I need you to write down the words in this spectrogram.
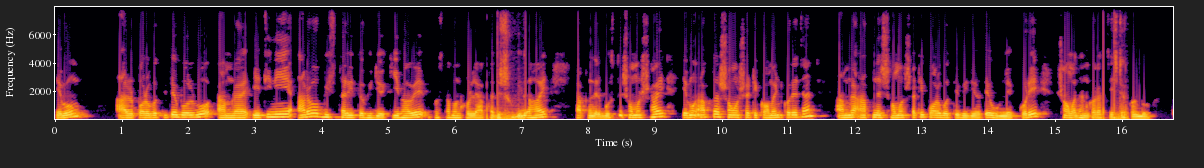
এবং আর পরবর্তীতে বলব, আমরা এটি নিয়ে আরও বিস্তারিত ভিডিও কীভাবে উপস্থাপন করলে আপনাদের সুবিধা হয়, আপনাদের বুঝতে সমস্যা হয় এবং আপনার সমস্যাটি কমেন্ট করে যান, আমরা আপনার সমস্যাটি পরবর্তী ভিডিওতে উল্লেখ করে সমাধান করার চেষ্টা করব। তো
